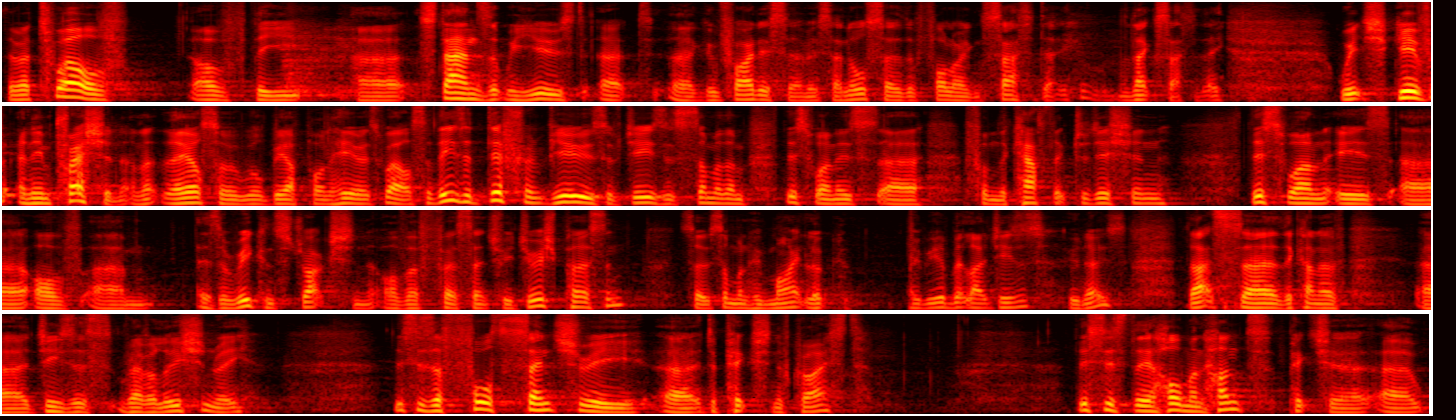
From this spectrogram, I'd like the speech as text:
there are 12 of the uh, stands that we used at uh, Good Friday service and also the following Saturday, the next Saturday, which give an impression, and they also will be up on here as well. So these are different views of Jesus. Some of them, this one is uh, from the Catholic tradition. This one is uh, of um, is a reconstruction of a first century Jewish person. So someone who might look maybe a bit like Jesus, who knows? That's uh, the kind of uh, Jesus revolutionary. This is a fourth century uh, depiction of Christ. This is the Holman Hunt picture, uh,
